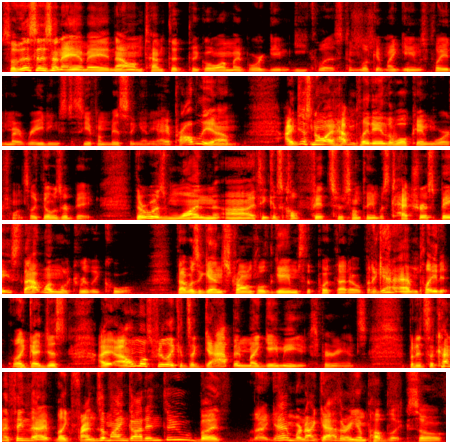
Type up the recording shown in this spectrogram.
So this is an AMA, and now I'm tempted to go on my board game geek list and look at my games played and my ratings to see if I'm missing any. I probably am. I just know I haven't played any of the Wolfgang Warsch ones. Like those are big. There was one, uh, I think it was called Fitz or something. It was Tetris based. That one looked really cool. That was again Stronghold Games that put that out. But again, I haven't played it. Like I just, I, I almost feel like it's a gap in my gaming experience. But it's the kind of thing that I, like friends of mine got into. But again, we're not gathering in public, so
